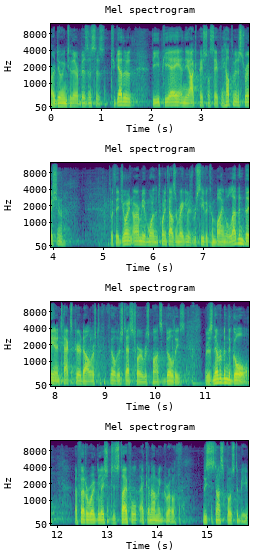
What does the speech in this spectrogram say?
are doing to their businesses. Together, the EPA and the Occupational Safety and Health Administration, with a joint army of more than 20,000 regulators, receive a combined 11 billion in taxpayer dollars to fulfill their statutory responsibilities. But it has never been the goal of Federal regulation to stifle economic growth. At least it is not supposed to be.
